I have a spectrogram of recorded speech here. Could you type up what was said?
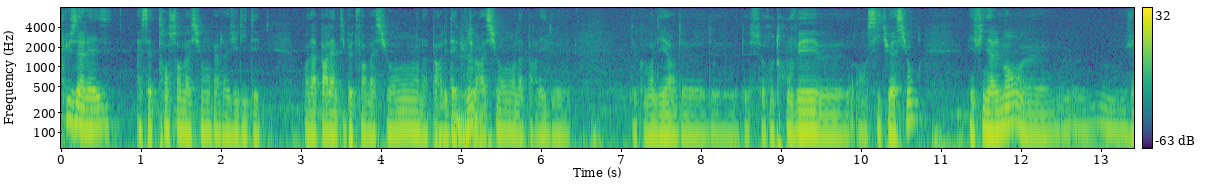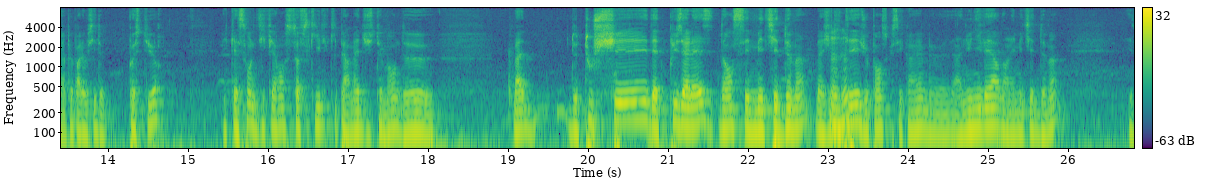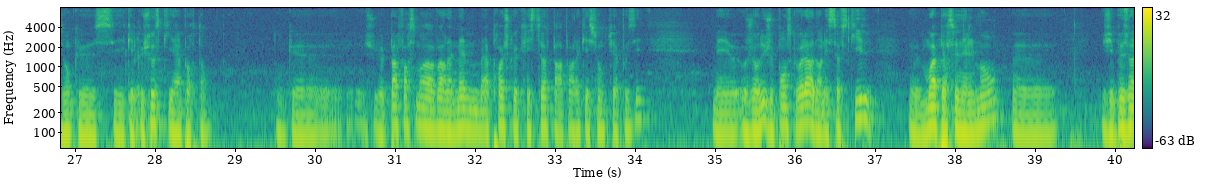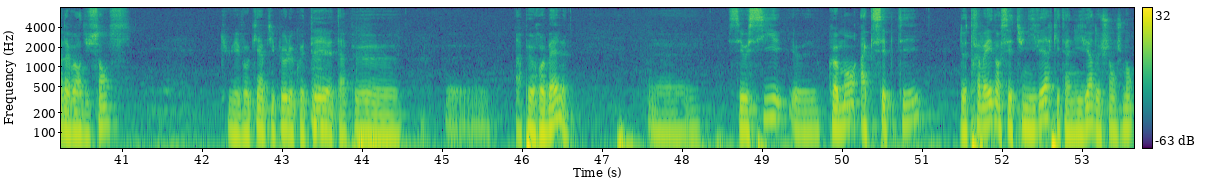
plus à l'aise à cette transformation vers l'agilité On a parlé un petit peu de formation, on a parlé d'acculturation, on a parlé de, de comment dire, de, de- de se retrouver euh, en situation. Mais finalement, euh, j'ai un peu parlé aussi de posture. Mais quels sont les différents soft skills qui permettent justement de, bah, de toucher, d'être plus à l'aise dans ces métiers de demain? L'agilité, je pense que c'est quand même euh, un univers dans les métiers de demain. Et donc, euh, c'est quelque chose qui est important. Donc, euh, je ne veux pas forcément avoir la même approche que Christophe par rapport à la question que tu as posée. Mais euh, aujourd'hui, je pense que voilà, dans les soft skills, euh, moi personnellement, euh, j'ai besoin d'avoir du sens. Tu évoquais un petit peu le côté Mm. être un peu, un peu rebelle. c'est aussi comment accepter de travailler dans cet univers qui est un univers de changement.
